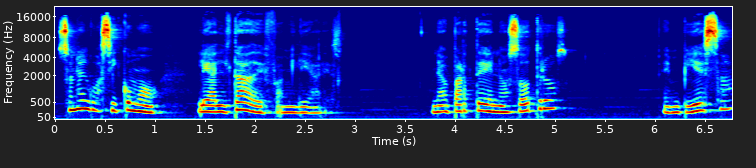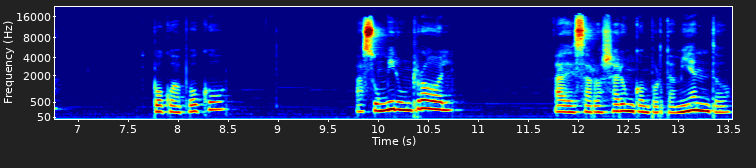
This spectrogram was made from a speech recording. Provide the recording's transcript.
son algo así como lealtades familiares. Una parte de nosotros empieza poco a poco a asumir un rol, a desarrollar un comportamiento,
